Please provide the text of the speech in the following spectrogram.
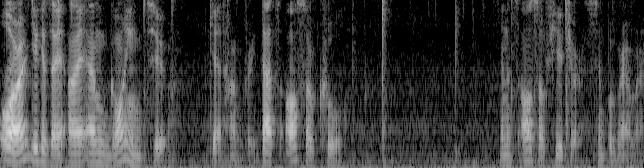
Or you could say, I am going to get hungry. That's also cool. And it's also future simple grammar.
